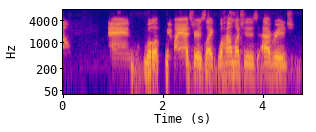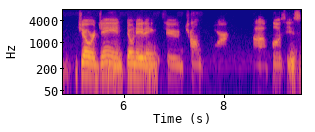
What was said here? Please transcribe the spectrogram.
out and well you know, my answer is like well how much is average joe or jane donating to trump or uh, pelosi's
